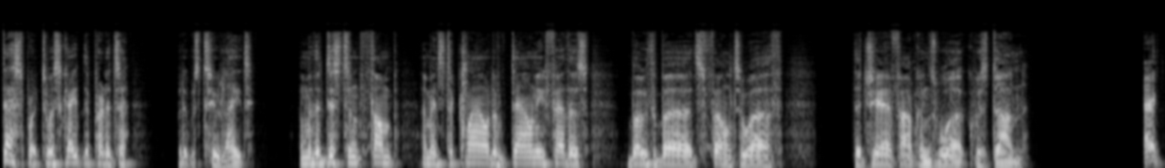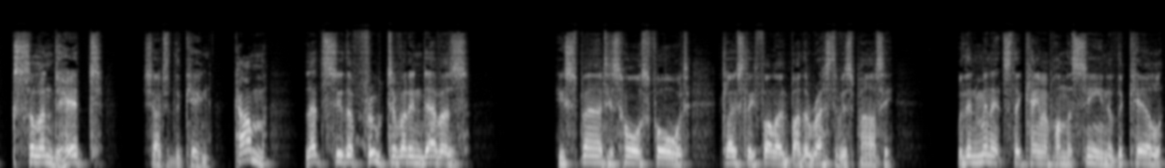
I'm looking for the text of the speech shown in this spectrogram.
desperate to escape the predator but it was too late, and with a distant thump amidst a cloud of downy feathers, both birds fell to earth. The gyrfalcon's work was done. Excellent hit, shouted the king. Come, let's see the fruit of our endeavours. He spurred his horse forward, closely followed by the rest of his party. Within minutes they came upon the scene of the kill.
